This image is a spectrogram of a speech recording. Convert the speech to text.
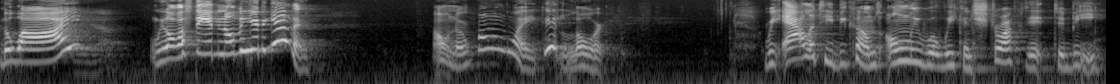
the wide. We all standing over here together. On the wrong way. Good Lord. Reality becomes only what we construct it to be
